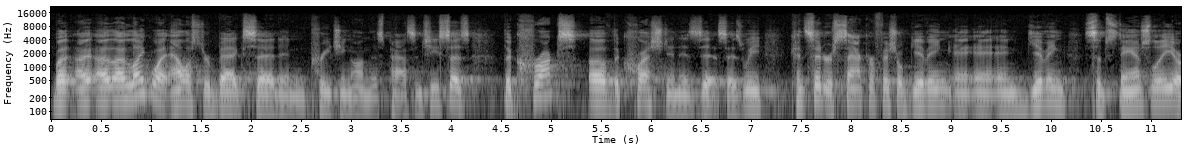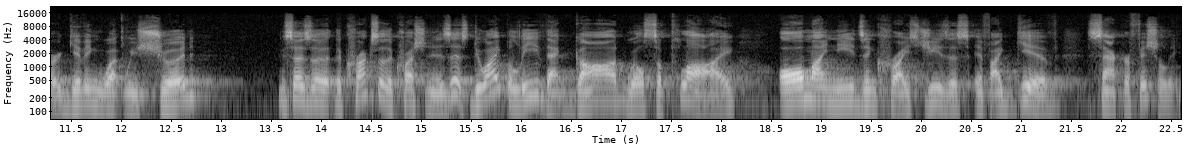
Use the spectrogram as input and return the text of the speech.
But I, I, like what Alistair Begg said in preaching on this passage. He says, The crux of the question is this as we consider sacrificial giving and, and giving substantially or giving what we should, he says, uh, The crux of the question is this Do I believe that God will supply all my needs in Christ Jesus if I give sacrificially?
